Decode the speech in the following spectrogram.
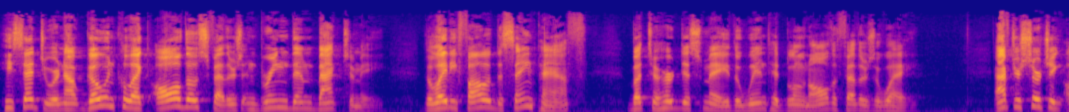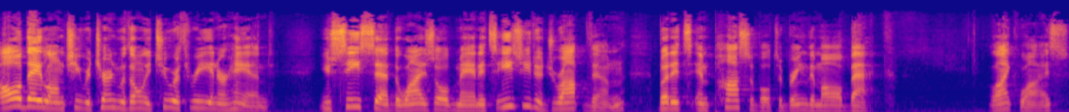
he said to her, Now go and collect all those feathers and bring them back to me. The lady followed the same path, but to her dismay, the wind had blown all the feathers away. After searching all day long, she returned with only two or three in her hand. You see, said the wise old man, it's easy to drop them, but it's impossible to bring them all back. Likewise,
